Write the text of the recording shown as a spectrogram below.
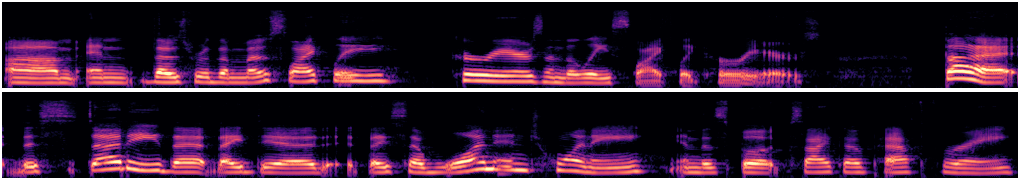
Um, and those were the most likely careers and the least likely careers. But the study that they did, they said 1 in 20 in this book, Psychopath Free,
